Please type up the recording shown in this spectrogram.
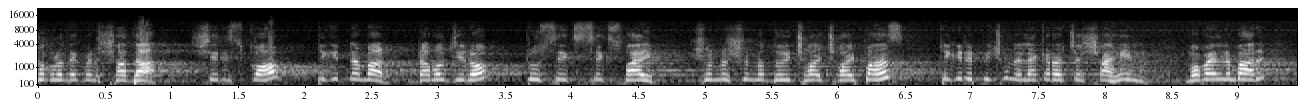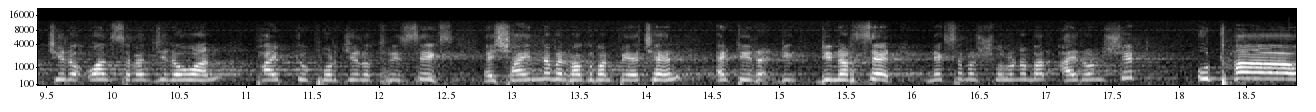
সকলে দেখবেন সাদা। সিরিজ ক ticket number double zero two six six five শূন্য শূন্য দুই ছয় ছয় পাঁচ। টিকিটের পিছনে লেখা রয়েছে Shahin. Mobile number zero one seven zero one five two four zero three six. এই শাহিন নামের ভগবান পেয়েছেন একটি ডিনার সেট। নেক্সট নাম্বার ষোলো নম্বর আয়রন শিট। উঠাও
